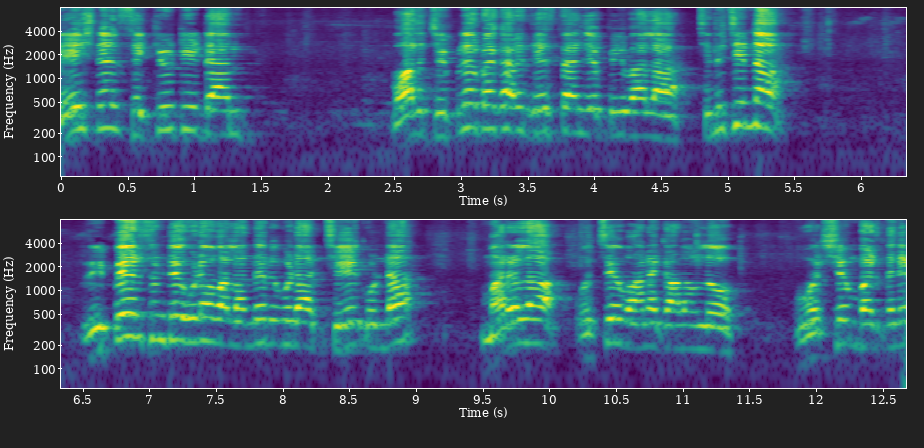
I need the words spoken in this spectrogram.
నేషనల్ సెక్యూరిటీ డ్యామ్ వాళ్ళు చెప్పిన ప్రకారం చేస్తా అని చెప్పి ఇవాళ చిన్న చిన్న రిపేర్స్ ఉంటే కూడా వాళ్ళందరూ కూడా చేయకుండా మరలా వచ్చే వానకాలంలో వర్షం పడితేనే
